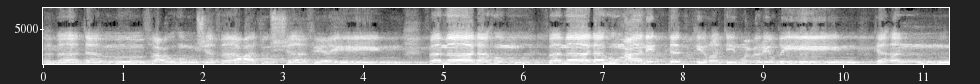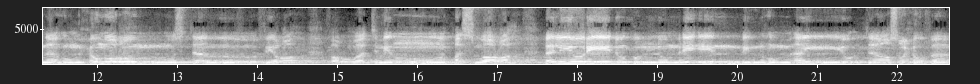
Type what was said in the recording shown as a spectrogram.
فما تنفعهم شفاعة الشافعين فما لهم فما لهم عن التذكرة معرضين كأنهم حمر مستنفرة فروت من قسورة بل يريد كل امرئ منهم أن يؤتى صحفا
